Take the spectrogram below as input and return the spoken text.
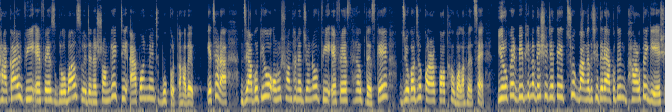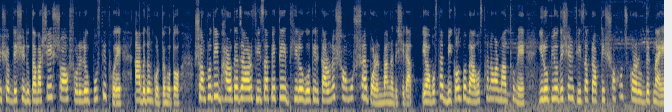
ঢাকায় ভিএফএস গ্লোবাল সুইডেনের সঙ্গে একটি অ্যাপয়েন্টমেন্ট বুক করতে হবে। এছাড়া যাবতীয় অনুসন্ধানের জন্য ভিএফএস হেল্প ডেস্কে যোগাযোগ করার কথাও বলা হয়েছে। ইউরোপের বিভিন্ন দেশে যেতে ইচ্ছুক বাংলাদেশিদের এতদিন ভারতে গিয়ে সেসব দেশের দূতাবাসে সশরীরে উপস্থিত হয়ে আবেদন করতে হতো। সম্প্রতি ভারতে যাওয়ার ভিসা পেতে ধীর গতির কারণে সমস্যায় পড়েন বাংলাদেশিরা। এ অবস্থায় বিকল্প ব্যবস্থা নেওয়ার মাধ্যমে ইউরোপীয় দেশের ভিসা প্রাপ্তি সহজ করার উদ্যোগ নেয়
